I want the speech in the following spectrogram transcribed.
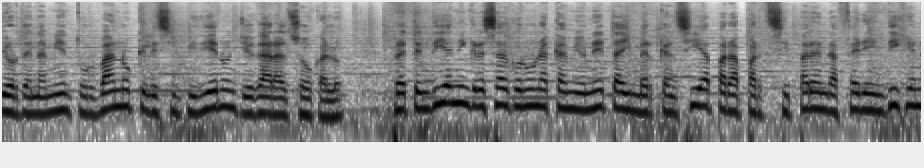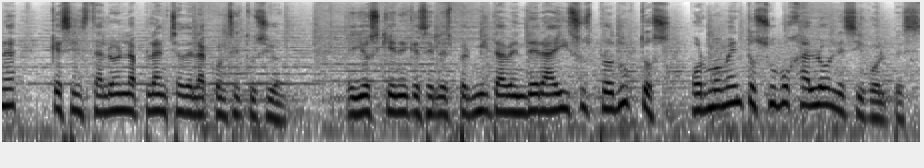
de ordenamiento urbano que les impidieron llegar al Zócalo. Pretendían ingresar con una camioneta y mercancía para participar en la feria indígena que se instaló en la plancha de la Constitución. Ellos quieren que se les permita vender ahí sus productos. Por momentos hubo jalones y golpes.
